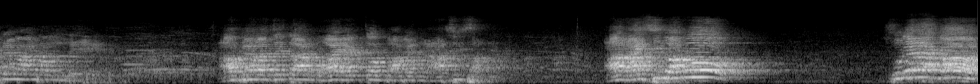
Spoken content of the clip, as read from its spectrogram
প্রেমানন্দের আপনারা ভয় একদম পাবেন না সাথে আর আইসি বাবু, শুনে রাখুন,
